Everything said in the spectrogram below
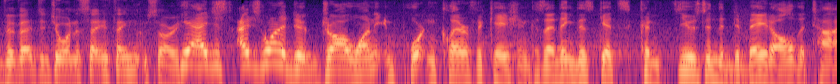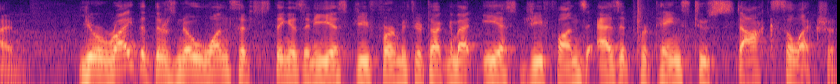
Vivek, did you want to say anything? I'm sorry. Yeah, I just I just wanted to draw one important clarification because I think this gets confused in the debate all the time. You're right that there's no one such thing as an ESG firm if you're talking about ESG funds as it pertains to stock selection.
